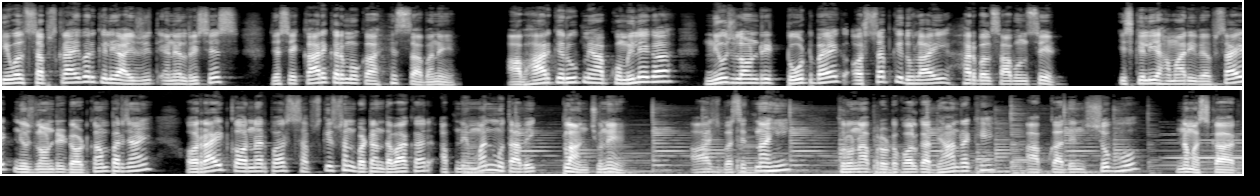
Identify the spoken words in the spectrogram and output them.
केवल सब्सक्राइबर के लिए आयोजित एनएल रिसेस जैसे कार्यक्रमों का हिस्सा बने। आभार के रूप में आपको मिलेगा न्यूज़ लॉन्ड्री टोट बैग और सबकी धुलाई हर्बल साबुन सेट। इसके लिए हमारी वेबसाइट न्यूज़ लॉन्ड्री डॉट कॉम पर जाएँ और राइट कॉर्नर पर सब्सक्रिप्शन बटन दबाकर अपने मन मुताबिक प्लान चुनें। आज बस इतना ही। कोरोना प्रोटोकॉल का ध्यान रखें। आपका दिन शुभ हो। नमस्कार।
